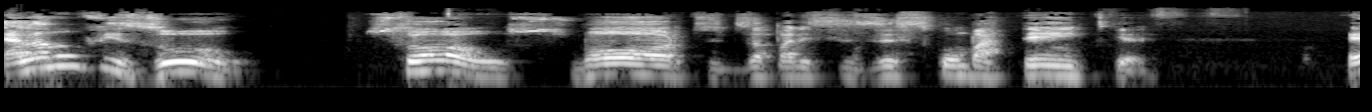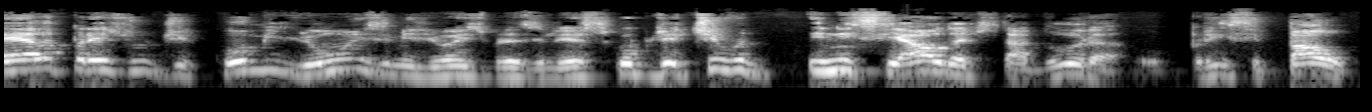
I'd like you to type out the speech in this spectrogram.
ela não visou só os mortos, desaparecidos, esses combatentes ela prejudicou milhões e milhões de brasileiros. O objetivo inicial da ditadura, o principal,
